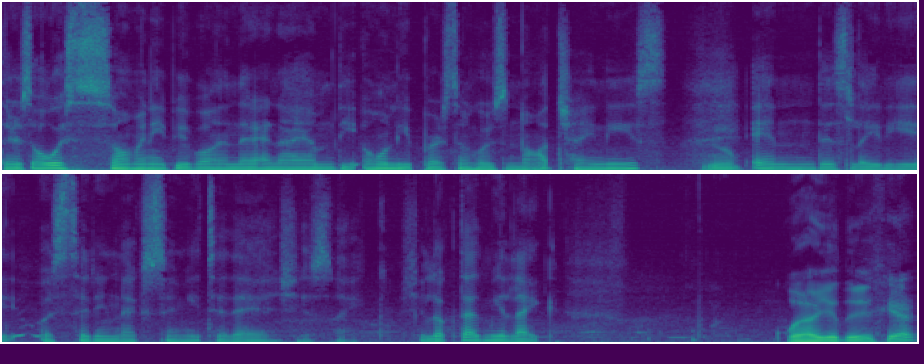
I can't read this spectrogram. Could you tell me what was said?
there's always so many people in there, and I am the only person who's not Chinese. Yeah. And this lady was sitting next to me today, and she's like, she looked at me like, What are you doing here?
